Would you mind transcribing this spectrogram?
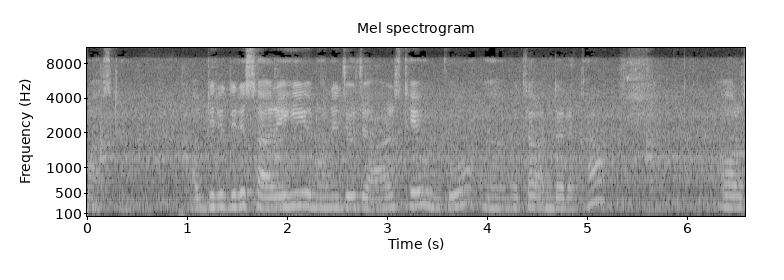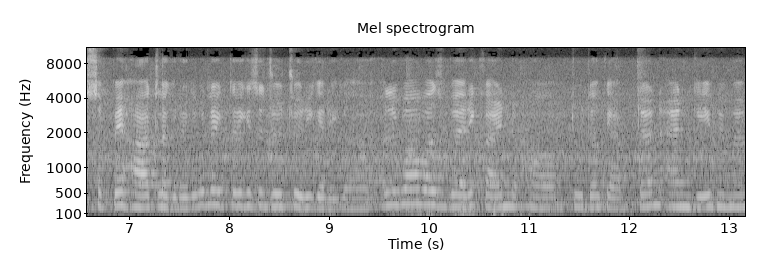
master अब धीरे धीरे सारे ही उन्होंने जो जार्स थे, उनको मतलब अंदर रखा। और सब पे हाथ लग रहे थे मतलब एक तरीके से जो चोरी करेगा Ali Baba was very kind to the captain and gave him a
